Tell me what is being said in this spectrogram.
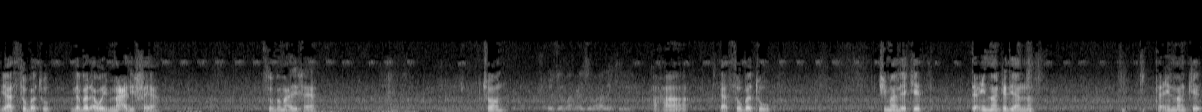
يا ثبت. لبر أوي معرفة. ثب معرفة. شون أها. يا ثبت شي ما ليكت تعين ما كد يانا تعين ما كد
